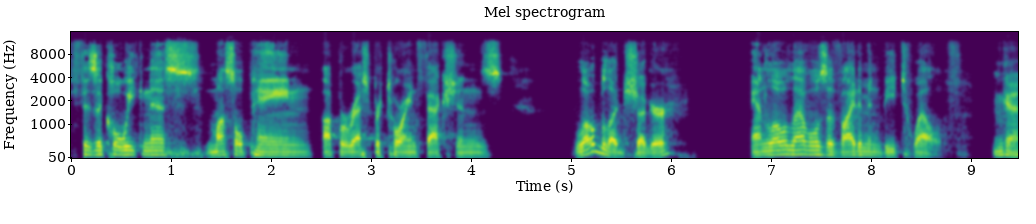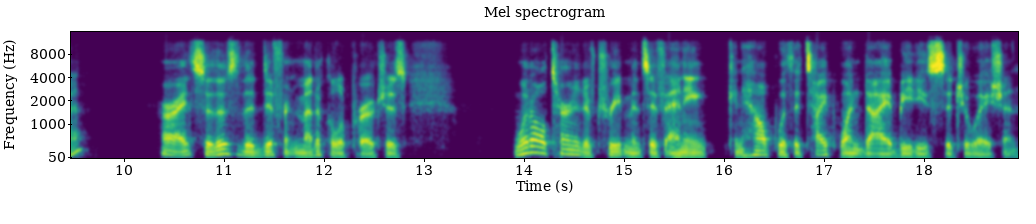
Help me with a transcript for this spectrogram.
physical weakness, muscle pain, upper respiratory infections, low blood sugar, and low levels of vitamin B12. Okay. All right. So those are the different medical approaches. What alternative treatments, if any, can help with a type 1 diabetes situation?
